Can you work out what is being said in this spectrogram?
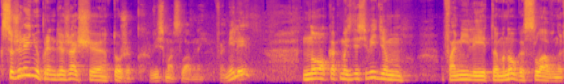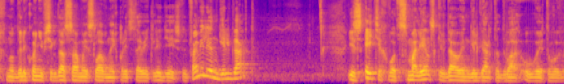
к сожалению, принадлежащая тоже к весьма славной фамилии. Но, как мы здесь видим, фамилии-то много славных, но далеко не всегда самые славные их представители действуют. Фамилия Энгельгард. Из этих вот смоленских, да, у Энгельгарта два, у этого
